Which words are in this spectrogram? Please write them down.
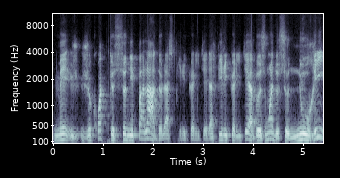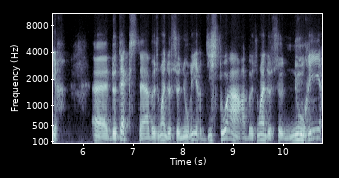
Mais je crois que ce n'est pas là de la spiritualité. La spiritualité a besoin de se nourrir euh, de textes, a besoin de se nourrir d'histoire, a besoin de se nourrir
